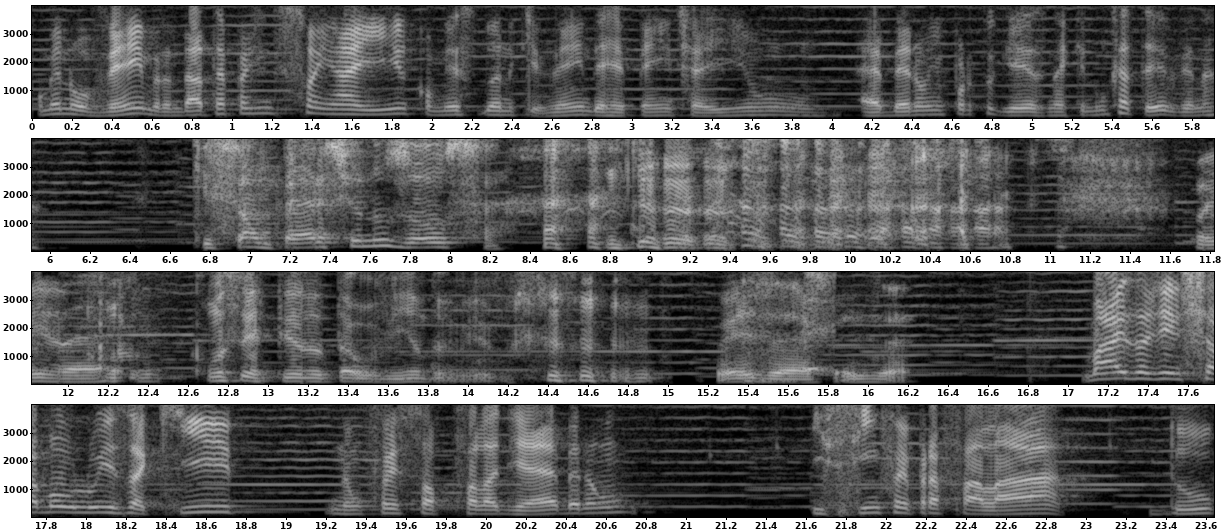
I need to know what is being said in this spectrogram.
como é novembro, dá até pra gente sonhar aí, no começo do ano que vem, de repente, aí um Eberron em português, né? Que nunca teve, né? Que São Pércio nos ouça. pois é. Com, com certeza tá ouvindo, amigo. Pois é, pois é. Mas a gente chamou o Luiz aqui, não foi só pra falar de Eberron, e sim foi pra falar do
